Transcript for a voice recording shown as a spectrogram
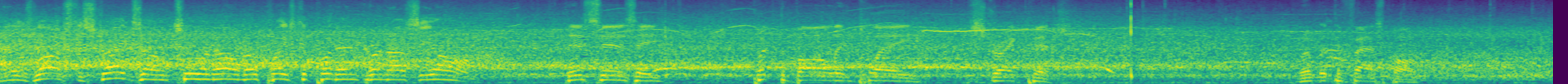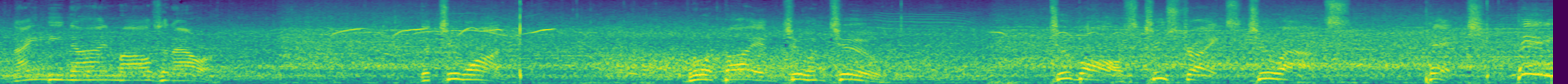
And he's lost the strike zone 2 0. No place to put Encarnacion. This is a put the ball in play strike pitch. Went with the fastball. 99 miles an hour. The 2 1. Blew it by him 2 and 2. Two balls, two strikes, two outs. Pitch. He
